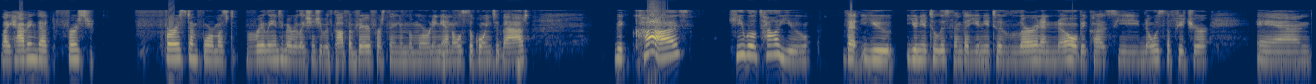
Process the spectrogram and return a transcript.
Like having that first first and foremost really intimate relationship with God the very first thing in the morning and also going to bed because he will tell you that you you need to listen that you need to learn and know because he knows the future and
